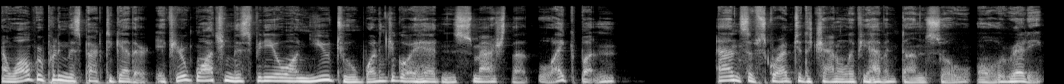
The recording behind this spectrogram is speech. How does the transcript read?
Now, while we're putting this pack together, if you're watching this video on YouTube, why don't you go ahead and smash that like button and subscribe to the channel if you haven't done so already.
